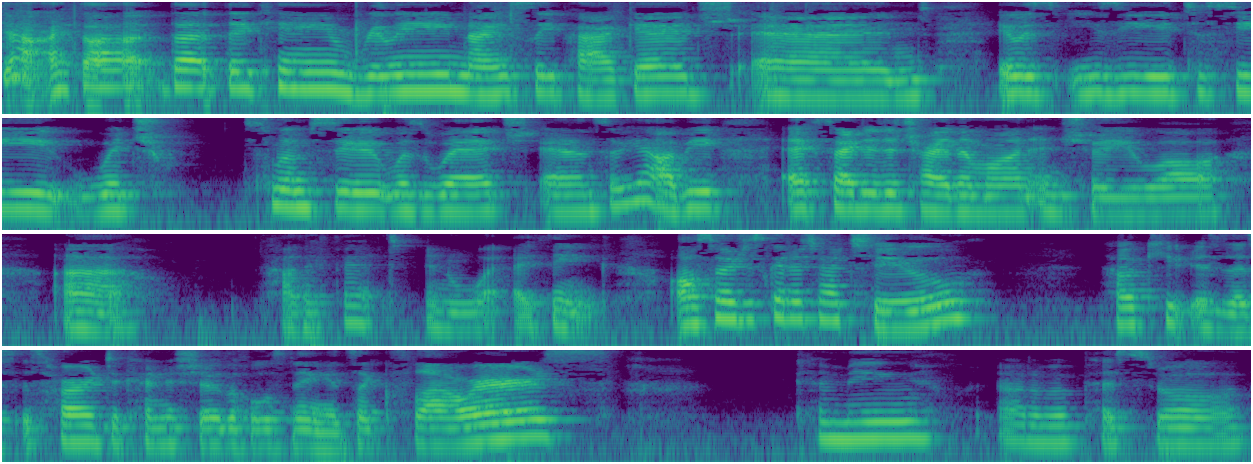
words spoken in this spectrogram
yeah, I thought that they came really nicely packaged and it was easy to see which swimsuit was which. And so yeah, I'll be excited to try them on and show you all uh, how they fit and what I think. Also, I just got a tattoo. How cute is this? It's hard to kind of show the whole thing. It's like flowers coming out of a pistol.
